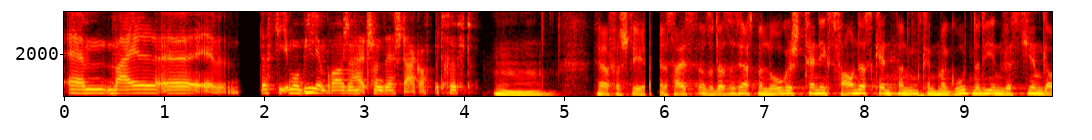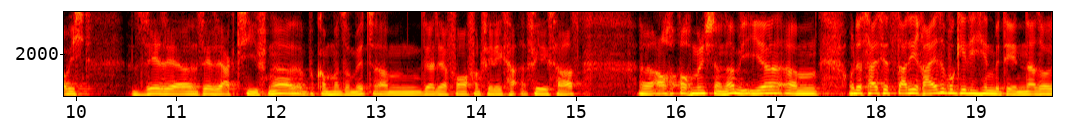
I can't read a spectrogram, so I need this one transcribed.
ähm, weil äh, das die Immobilienbranche halt schon sehr stark auch betrifft. Mhm. Ja, verstehe. Das heißt, also das ist erstmal logisch. Tenix Founders kennt man, kennt man gut. Ne? Die investieren, glaube ich, sehr, sehr, sehr, sehr aktiv. Ne? Bekommt man so mit. Ähm, der, der Fonds von Felix, Felix Haas. Äh, auch, auch Münchner, ne, wie ihr. Ähm, und das heißt jetzt da die Reise, wo geht die hin mit denen? Also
